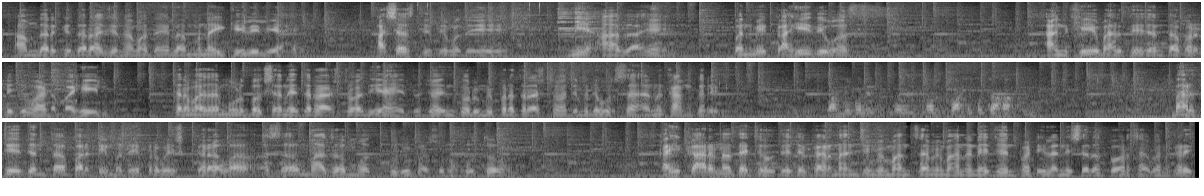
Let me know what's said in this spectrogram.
आमदारकीचा राजीनामा द्यायला मनाई केलेली आहे. अशा स्थितीमध्ये मी आज आहे पण मी काही दिवस आणखी भारतीय जनता पार्टीची वाट पाहिल. तर माझा मूळ पक्ष नाही तर राष्ट्रवादी आहे तो जॉईन करून मी परत राष्ट्रवादीमध्ये उत्साहानं काम करेल. भारतीय जनता पार्टीमध्ये प्रवेश करावा असं माझं मत पूर्वीपासून होतं. काही कारणं त्याचे होते त्या कारणांची मीमांसा मी माननीय जयंत पाटील आणि शरद पवार साहेबांकडे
